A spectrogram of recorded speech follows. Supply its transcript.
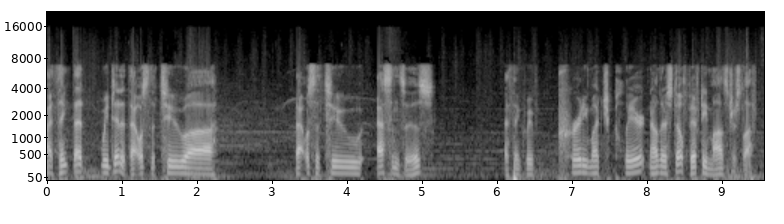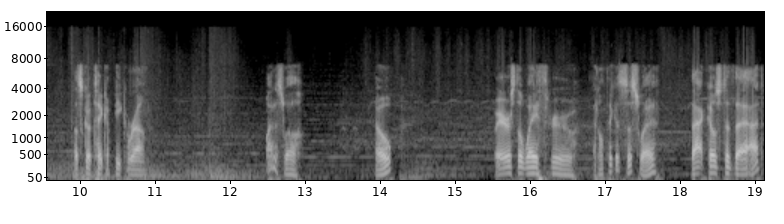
I think that we did it. That was the two. Uh, that was the two essences. I think we've pretty much cleared. No, there's still 50 monsters left. Let's go take a peek around. Might as well. Nope. Where's the way through? I don't think it's this way. That goes to that.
